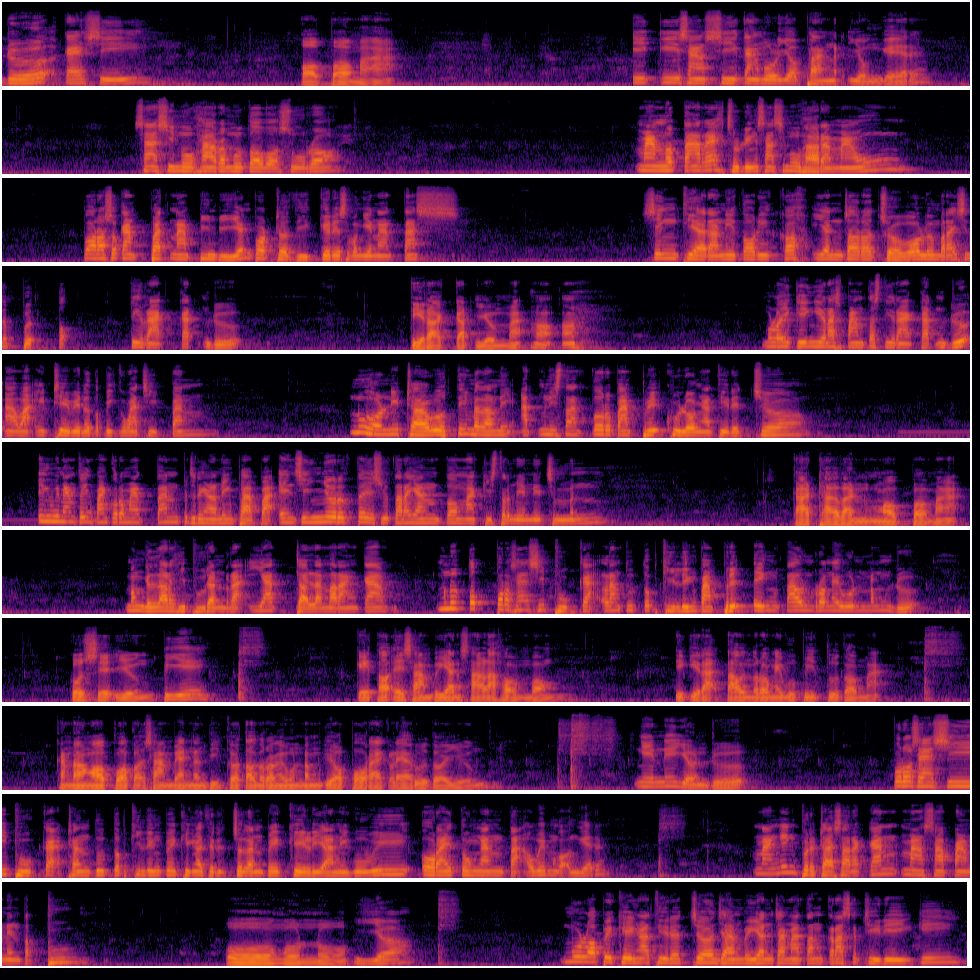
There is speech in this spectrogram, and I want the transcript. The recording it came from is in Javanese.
Nduk, Kesi. Apa, Mak? Iki sasi kang mulya banget ya, Ngger. Sasi Muharram utawa Sura. Manut tareh jroning sasi Muharram mau para sekabat nabi mbiyen padha dikir sewengi atas. Sing diarani thariqah yen cara Jawa lumrahé sinebut tirakat, Nduk. Tirakat ya, Mak. Heeh. Mula iki ngiras pantes tirakat nduk awake dhewe netepi kewajiban nuhoni dawuh timbalane administrator pabrik gula Ngadirejo ing winanting pangkurmatan panjenenganing Bapak Insinyur T Sutarayanto Magister Manajemen Kadawan ngopo, Mak? Menggelar hiburan rakyat dalam rangka menutup prosesi buka lan tutup giling pabrik ing taun 2006 nduk Kosek, Yung. piye Ketoke sampeyan salah omong. Iki rak taun 2007 to, Mak. Kena ngopo kok sampeyan ngendika taun 2006 ki apa ora kleru to, Yung? ngene ya nduk prosesi buka dan tutup giling PG Ngadirjo lan PG liyane kuwi ora hitungan takwim kok nggih nanging berdasarkan masa panen tebu. Oh, ngono. iya. Mula PG Ngadirejo Jambeyan Kecamatan Keras Kediri iki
